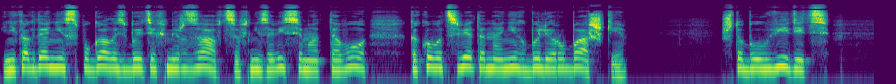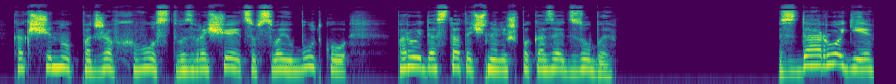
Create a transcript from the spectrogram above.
и никогда не испугалась бы этих мерзавцев, независимо от того, какого цвета на них были рубашки чтобы увидеть, как щенок, поджав хвост, возвращается в свою будку, порой достаточно лишь показать зубы. «С дороги!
